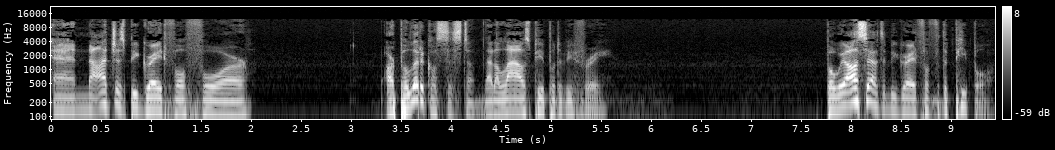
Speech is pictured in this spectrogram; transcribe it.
and not just be grateful for our political system that allows people to be free. But we also have to be grateful for the people.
